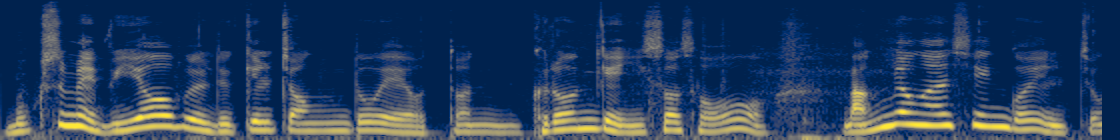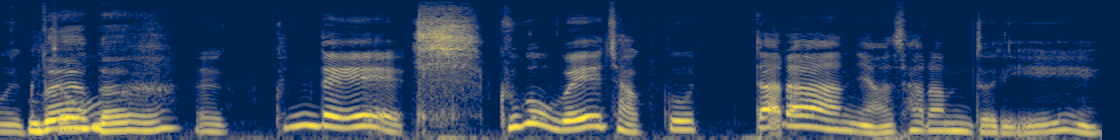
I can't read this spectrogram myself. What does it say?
목숨의 위협을 느낄 정도의 어떤 그런 게 있어서 망명하신 거예요 일종의 그죠? 네, 네. 네 근데 그거 왜 자꾸 따라하냐 사람들이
